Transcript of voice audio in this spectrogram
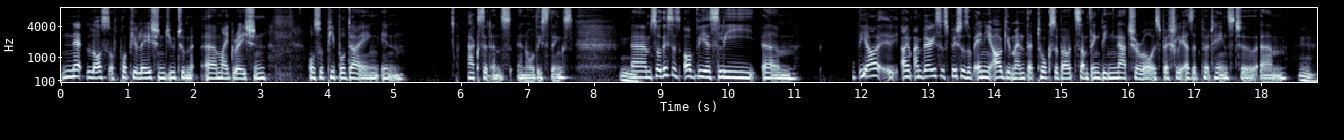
net loss of population due to uh, migration. Also, people dying in accidents and all these things. Mm. Um, so this is obviously um, the. Uh, I'm, I'm very suspicious of any argument that talks about something being natural, especially as it pertains to um, mm.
